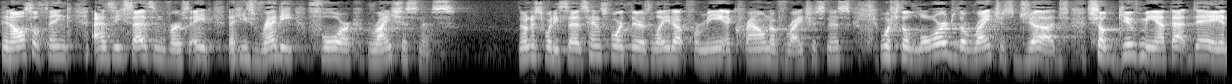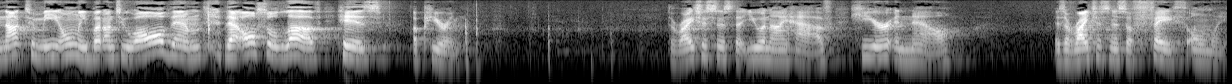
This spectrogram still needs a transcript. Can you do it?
And also think, as he says in verse 8, that he's ready for righteousness. Notice what he says Henceforth there is laid up for me a crown of righteousness, which the Lord, the righteous judge, shall give me at that day, and not to me only, but unto all them that also love his appearing. The righteousness that you and I have here and now is a righteousness of faith only.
